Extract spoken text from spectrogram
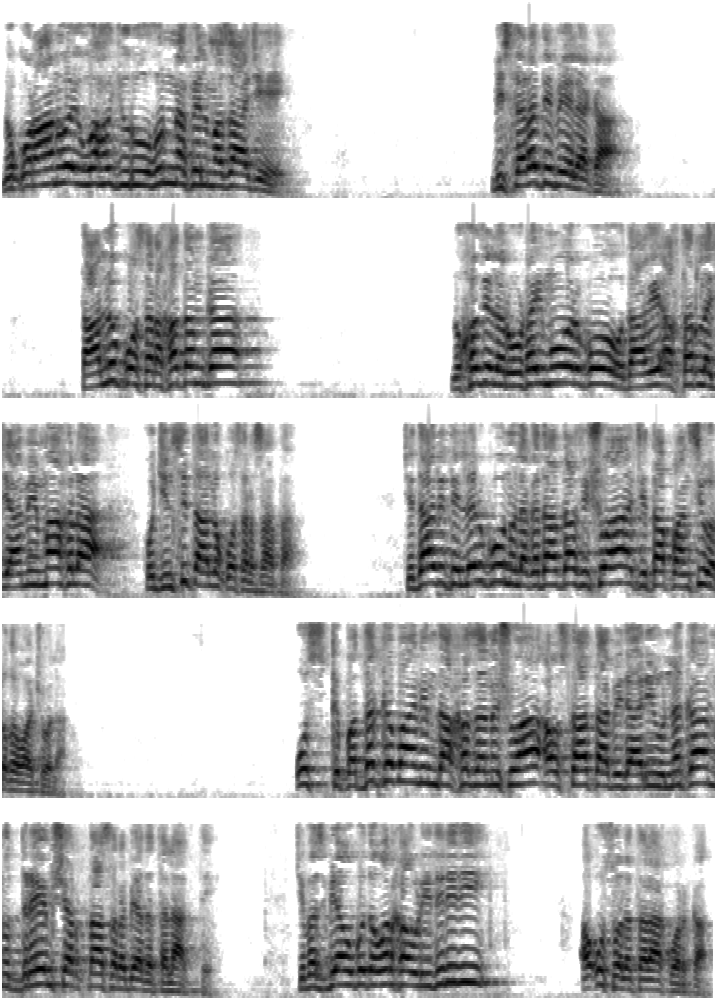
نو قران وای وهجروهن فی المزاجه بستر ته بیل کا تعلق و سره ختم کا نو خزل روټي مور کو داغه اختر لجامه ماخلا خو جنسي تعلق و سره ساته چې دا دې لرګو نو لګدا داسې شو چې تا پانسی ورته واچولا اوس که په دغه باندې دا خزانه شو او ستا تابعداري ونکا نو دریم شرط تا سره بیا د طلاق ته چې بس بیا وب د ورخه وړېدلې دي او اوس ولا طلاق ورکا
